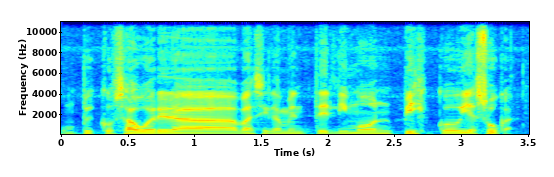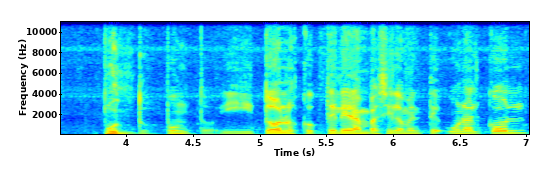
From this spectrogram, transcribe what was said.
un pisco sour era básicamente limón, pisco y azúcar. Punto. Punto. Y todos los cócteles eran básicamente un alcohol,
